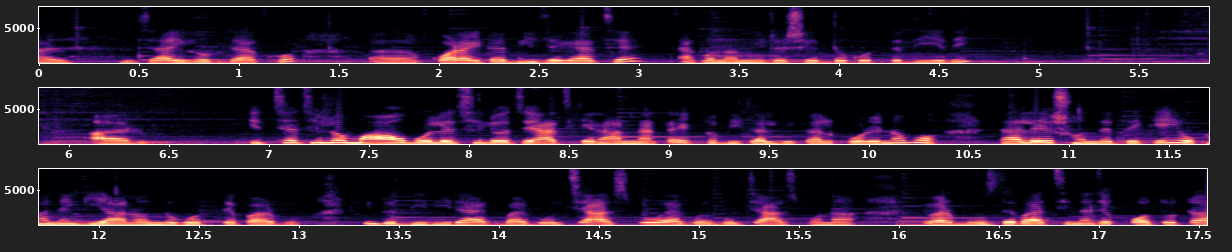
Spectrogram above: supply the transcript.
আর যাই হোক, দেখো কড়াইটা ভিজে গেছে। এখন আমি এটা সেদ্ধ করতে দিয়ে দিই। আর ইচ্ছা ছিল, মাও বলেছিল যে আজকে রান্নাটা একটু বিকাল বিকাল করে নেব, তাহলে সন্ধ্যে থেকেই ওখানে গিয়ে আনন্দ করতে পারব। কিন্তু দিদিরা একবার বলছে, আসব। একবার বলছে, আসব না। এবার বুঝতে পারছি না যে কতটা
